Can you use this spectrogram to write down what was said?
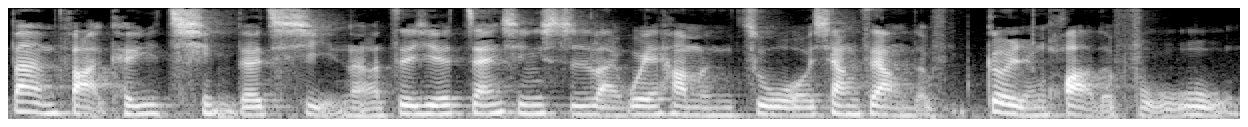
办法可以请得起呢这些占星师来为他们做像这样的个人化的服务。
